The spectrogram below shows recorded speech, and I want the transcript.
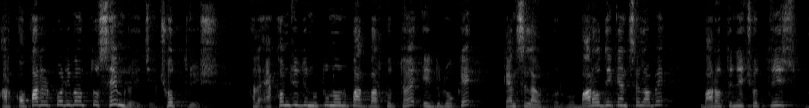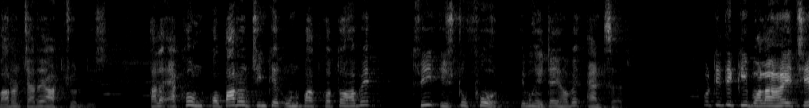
আর কপারের পরিমাণ তো সেম রয়েছে, ছত্রিশ। তাহলে এখন যদি নতুন অনুপাত বার করতে হয়, এই দুটোকে ক্যান্সেল আউট করব। বারো দিয়ে ক্যান্সেল হবে, বারো তিনে ছত্রিশ, বারো চারে আটচল্লিশ। তাহলে এখন কপার ও জিঙ্কের অনুপাত কত হবে? থ্রি ইস টু ফোর এবং এটাই হবে অ্যান্সার অঙ্কটিতে কি বলা হয়েছে?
